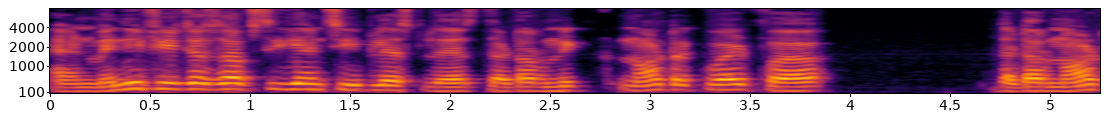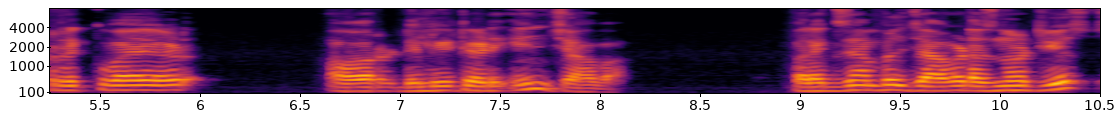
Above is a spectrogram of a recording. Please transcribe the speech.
and many features of C and C++ that are not required for that are not required or deleted in Java. For example, Java does not use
